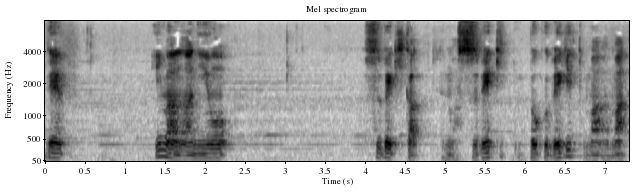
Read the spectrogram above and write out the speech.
で今何をすべきか、まあ、すべき僕べきまあまあ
